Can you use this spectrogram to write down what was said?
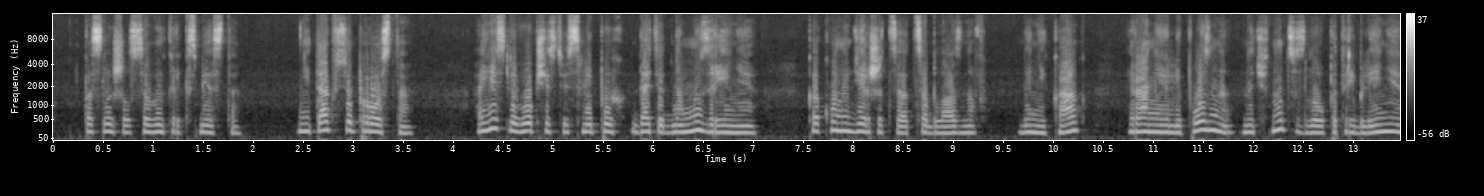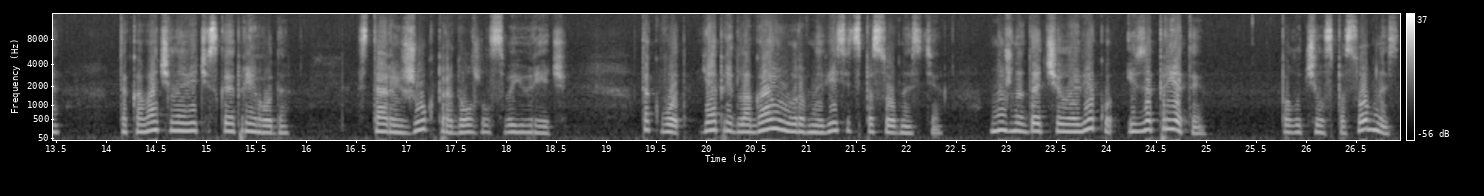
– послышался выкрик с места. «Не так все просто. А если в обществе слепых дать одному зрение, как он удержится от соблазнов? Да никак. Рано или поздно начнутся злоупотребления. Такова человеческая природа». Старый жук продолжил свою речь. Так вот, я предлагаю уравновесить способности. Нужно дать человеку и запреты. Получил способность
